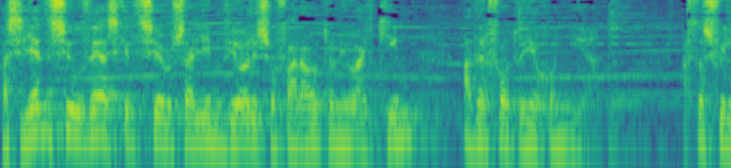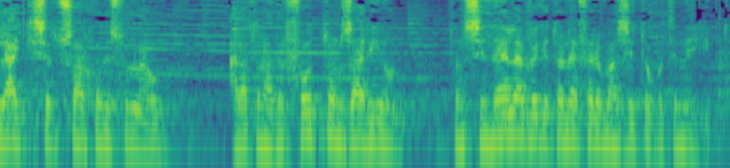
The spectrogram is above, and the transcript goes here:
Βασιλιά της Ιουδαίας και της Ιερουσαλήμ διόρισε ο Φαραώ τον Ιωακήμ, αδερφό του Ιεχονία. Αυτός φυλάκισε τους άρχοντες του λαού, αλλά τον αδερφό του των Ζαρίων τον συνέλαβε και τον έφερε μαζί του από την Αίγυπτο.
